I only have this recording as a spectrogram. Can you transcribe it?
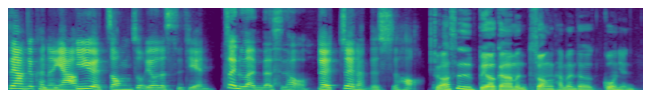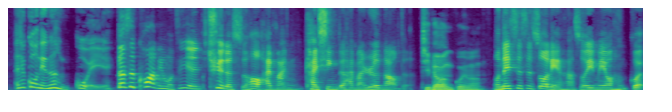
这样就可能要一月中左右的时间，最冷的时候。对，最冷的时候。主要是不要跟他们撞他们的过年。而且过年真的很贵耶，但是跨年我之前去的时候还蛮开心的，还蛮热闹的。机票很贵吗？我那次是坐联航，所以没有很贵，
